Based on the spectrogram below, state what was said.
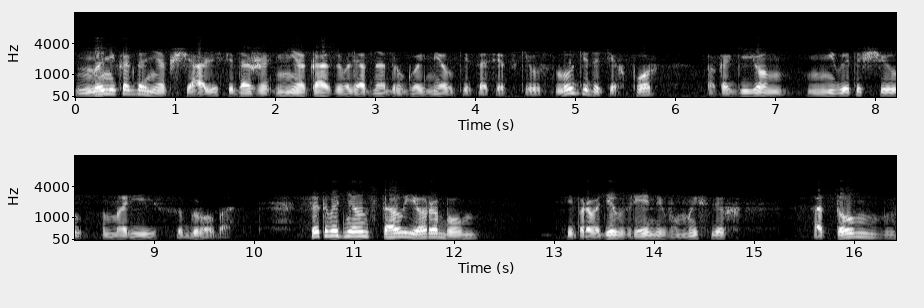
но никогда не общались и даже не оказывали одна другой мелкие соседские услуги до тех пор, пока Гийом не вытащил Марии из сугроба. С этого дня он стал ее рабом и проводил время в мыслях о том,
